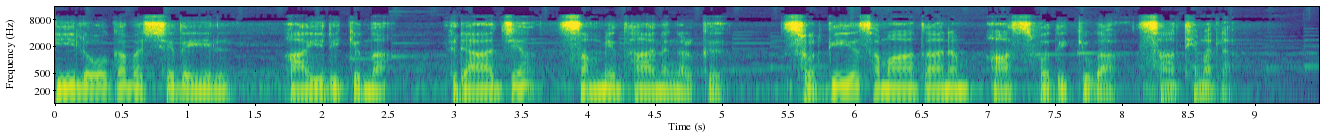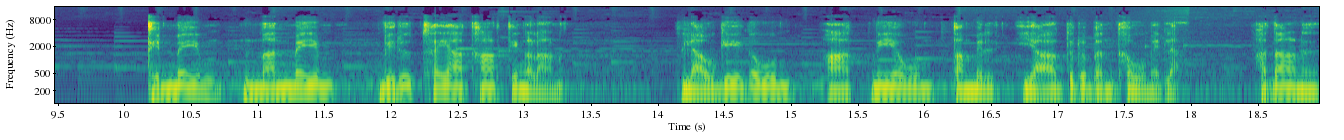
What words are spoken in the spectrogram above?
ഈ ലോകവശ്യതയിൽ ആയിരിക്കുന്ന രാജ്യ സംവിധാനങ്ങൾക്ക് സ്വർഗീയ സമാധാനം ആസ്വദിക്കുക സാധ്യമല്ല. തിന്മയും നന്മയും വിരുദ്ധ യാഥാർത്ഥ്യങ്ങളാണ്. ലൗകികവും ആത്മീയവും തമ്മിൽ യാതൊരു ബന്ധവുമില്ല. അതാണ്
